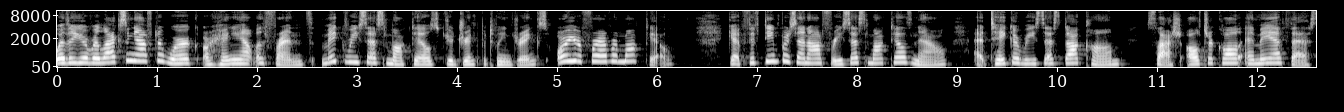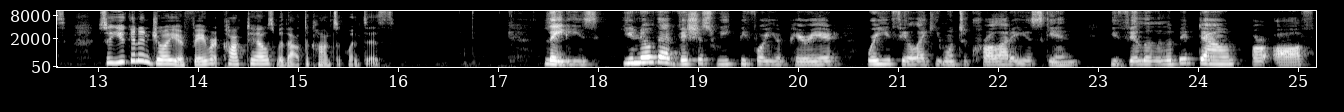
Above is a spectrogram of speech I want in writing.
Whether you're relaxing after work or hanging out with friends, make Recess Mocktails your drink between drinks or your forever mocktail. Get 15% off Recess Mocktails now at takearecess.com slash altarcallmafs so you can enjoy your favorite cocktails without the consequences. Ladies, you know that vicious week before your period where you feel like you want to crawl out of your skin, you feel a little bit down or off,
